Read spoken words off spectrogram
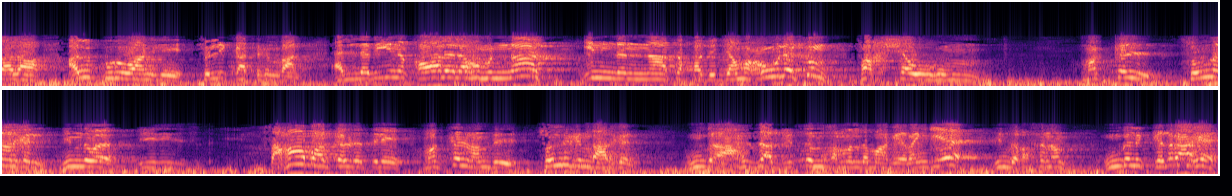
தாலா அல் குருவானிலே சொல்லி காட்டுகின்றான். அல்லதீன காலலகும் இந்த மக்கள் சொன்னார்கள் இந்த சகாபாக்களிடத்திலே மக்கள் வந்து சொல்லுகின்றார்கள். உங்க அஹாப் யுத்தம் சம்பந்தமாக இறங்கிய இந்த வசனம் உங்களுக்கு எதிராக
